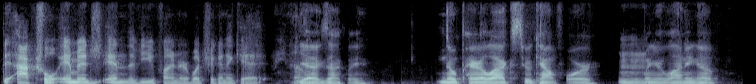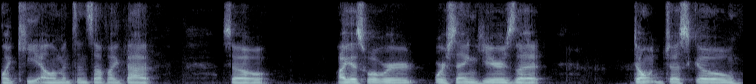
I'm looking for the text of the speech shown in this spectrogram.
the actual image in the viewfinder what you're gonna get you know? yeah exactly no parallax to account for Mhm. when you're lining up like key elements and stuff like that. So I guess what we're we're saying here is that don't just go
